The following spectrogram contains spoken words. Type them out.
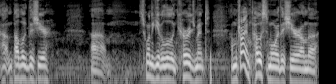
out in public this year. Um, just want to give a little encouragement. I'm gonna try and post more this year on the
